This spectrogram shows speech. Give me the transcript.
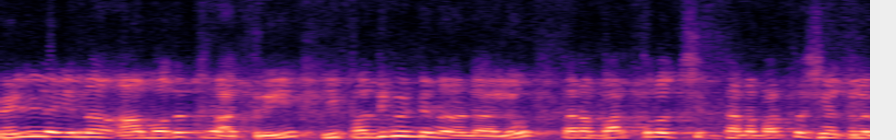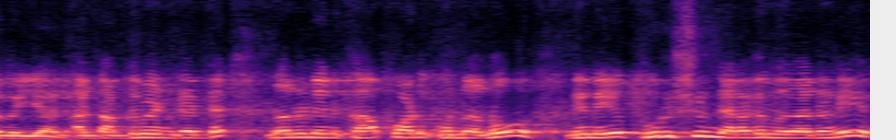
పెళ్ళైన ఆ మొదటి రాత్రి ఈ పది వెండి నాణాలు తన భర్తలో చే- తన భర్త చేతిలో వెయ్యాలి. అంటే అర్థం ఏంటంటే నన్ను నేను కాపాడుకున్నాను నేను ఏ పురుషుణ్ణి ఎరగనదానని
